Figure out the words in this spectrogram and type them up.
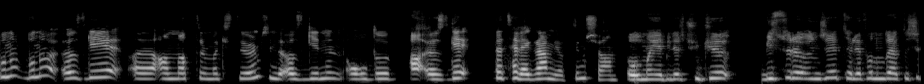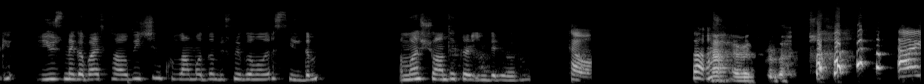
Bunu bunu Özge'ye e, anlattırmak istiyorum. Şimdi Özge'nin olduğu Aa, Özge'de Telegram yok değil mi şu an? Olmayabilir çünkü bir süre önce telefonumda yaklaşık 100 megabayt kaldığı için kullanmadığım bütün uygulamaları sildim. Ama şu an tekrar indiriyorum. Heh, evet burada. Ay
